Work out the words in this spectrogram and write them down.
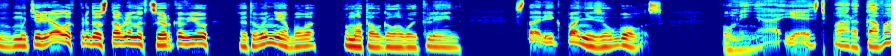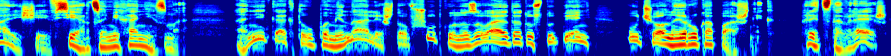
«В материалах, предоставленных церковью, этого не было», — помотал головой Клейн. Старик понизил голос. «У меня есть пара товарищей в сердце механизма. Они как-то упоминали, что в шутку называют эту ступень ученый рукопашник. Представляешь,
